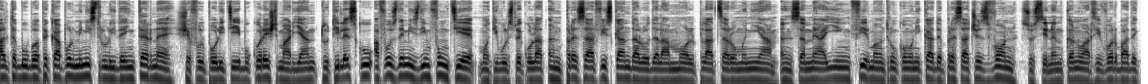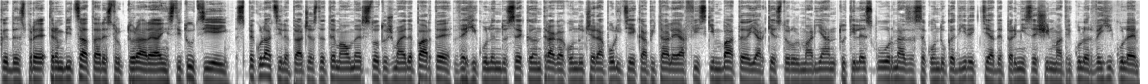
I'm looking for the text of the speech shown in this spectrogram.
Altă bubă pe capul ministrului de interne. Șeful poliției București, Marian Tutilescu, a fost demis din funcție. Motivul speculat în presă ar fi scandalul de la MOL Plața România. Însă MEAI infirmă într-un comunicat de presă acest zvon, susținând că nu ar fi vorba decât despre trâmbițata restructurare a instituției. Speculațiile pe această temă au mers totuși mai departe, vehiculându-se că întreaga conducere a Poliției Capitale ar fi schimbată, iar chestorul Marian Tutilescu urmează să conducă direcția de permise și înmatriculări vehicule.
